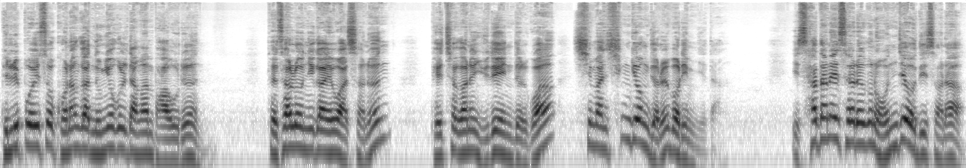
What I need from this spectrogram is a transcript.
빌립보에서 고난과 능욕을 당한 바울은 데살로니가에 와서는 배쳐가는 유대인들과 심한 신경전을 벌입니다. 이 사단의 세력은 언제 어디서나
